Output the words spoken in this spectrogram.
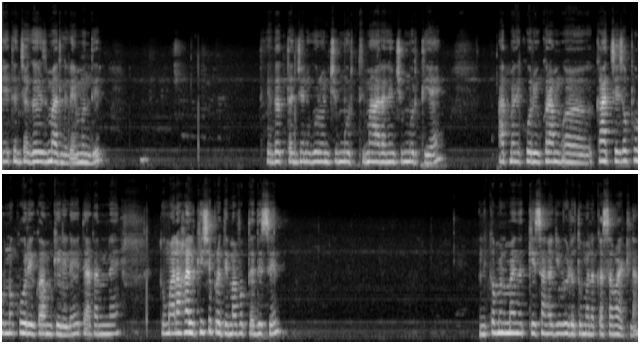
हे त्यांच्या घरीच बांधलेलं आहे मंदिर. ते दत्तांची आणि गुरूंची मूर्ती महाराजांची मूर्ती आहे. आतमध्ये कोरीव काम काचेचं पूर्ण कोरीव काम केलेलं आहे. त्या कारणाने तुम्हाला हलकीशी प्रतिमा फक्त दिसेल. आणि कमेंटमध्ये नक्की सांगा की व्हिडिओ तुम्हाला कसा वाटला.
